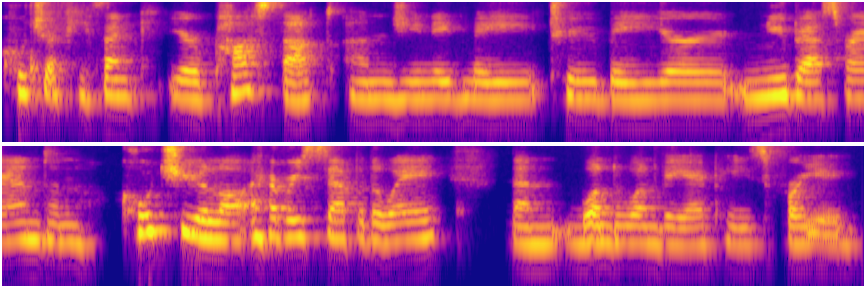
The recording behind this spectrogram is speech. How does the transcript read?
coach if you think you're past that and you need me to be your new best friend and coach you a lot every step of the way. Then one-to-one VIPs for you.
